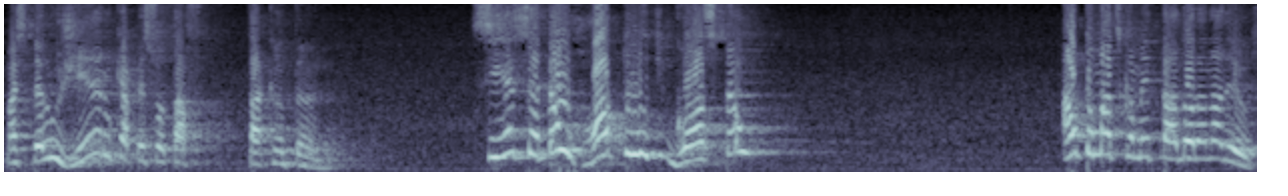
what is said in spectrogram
mas pelo gênero que a pessoa está está cantando. Se receber o rótulo de gospel, automaticamente está adorando a Deus.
